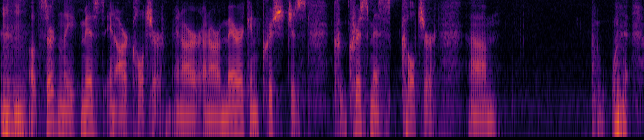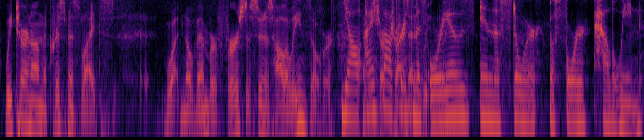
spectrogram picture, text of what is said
Well, it's certainly missed in our culture, in our in our American Christians, Christmas culture. Um, we turn on the Christmas lights. uh, What November first? As soon as Halloween's over, Y'all, I saw trying to- Christmas we- Oreos in the store before Halloween.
